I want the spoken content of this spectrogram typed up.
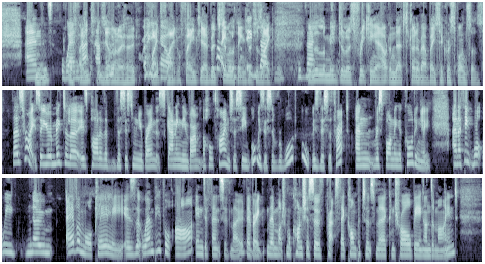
And mm-hmm. when or faint happens, is the other one I heard. Fight, yeah. flight, or faint, yeah, but right. similar things, exactly. which is like exactly. your little amygdala is freaking out, and that's kind of our basic responses. That's right. So your amygdala is part of the, the system in your brain that's scanning the environment the whole time to see, oh, is this a reward? Oh, is this a threat? And responding accordingly. And I think what we know ever more clearly is that when people are in defensive mode, they're very they're much more conscious of perhaps their competence and their control being undermined.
